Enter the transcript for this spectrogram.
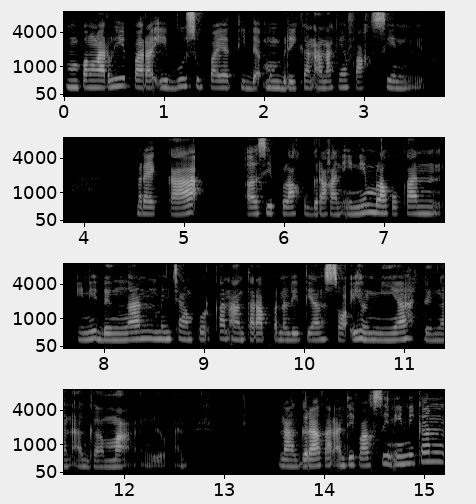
mempengaruhi para ibu supaya tidak memberikan anaknya vaksin gitu. Mereka uh, si pelaku gerakan ini melakukan ini dengan mencampurkan antara penelitian so ilmiah dengan agama gitu kan. Nah, gerakan anti vaksin ini kan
